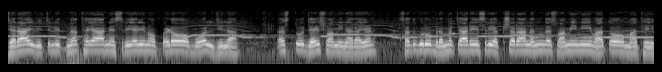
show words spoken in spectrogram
જરાય વિચલિત ન થયા અને શ્રીહરિનો પેડો બોલ જીલા અસ્તુ જય સ્વામિનારાયણ. સદગુરુ બ્રહ્મચારી શ્રી અક્ષરાનંદ સ્વામીની વાતોમાંથી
